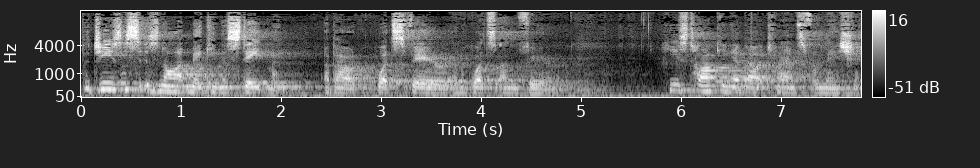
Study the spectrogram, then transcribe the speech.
But Jesus is not making a statement about what's fair and what's unfair. He's talking about transformation.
